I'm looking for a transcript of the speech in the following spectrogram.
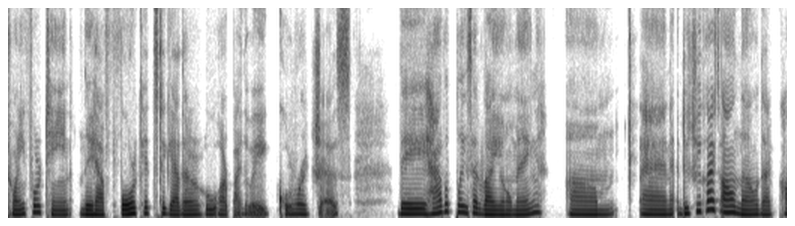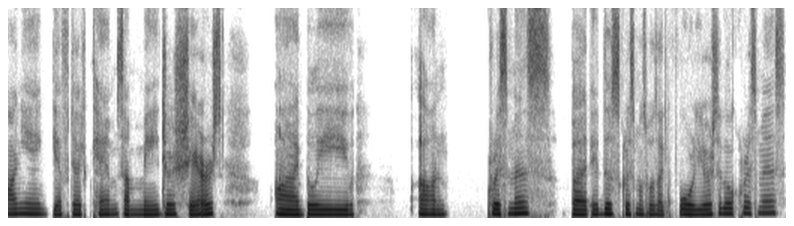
2014. They have four kids together who are, by the way, gorgeous. They have a place at Wyoming. Um, and did you guys all know that Kanye gifted Kim some major shares, I believe, on Christmas? But it, this Christmas was like four years ago, Christmas.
